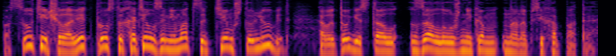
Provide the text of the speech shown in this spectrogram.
По сути, человек просто хотел заниматься тем, что любит, а в итоге стал заложником нанопсихопата.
